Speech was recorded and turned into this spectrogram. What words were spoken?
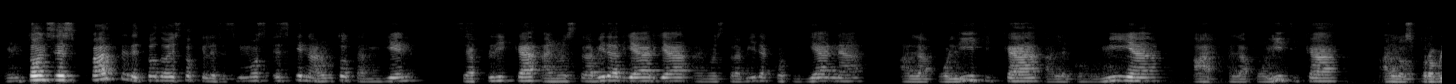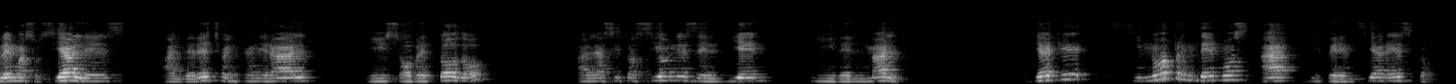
Entonces, parte de todo esto que les decimos es que Naruto también se aplica a nuestra vida diaria, a nuestra vida cotidiana, a la política, a la economía, a, la política, a los problemas sociales, al derecho en general y sobre todo a las situaciones del bien y del mal, ya que si no aprendemos a diferenciar esto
